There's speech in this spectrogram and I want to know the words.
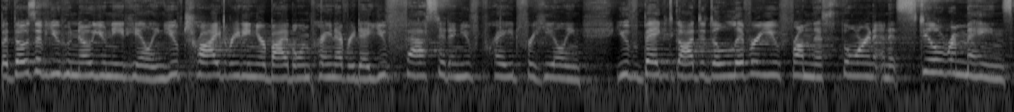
But those of you who know you need healing, you've tried reading your Bible and praying every day. You've fasted and you've prayed for healing. You've begged God to deliver you from this thorn, and it still remains.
